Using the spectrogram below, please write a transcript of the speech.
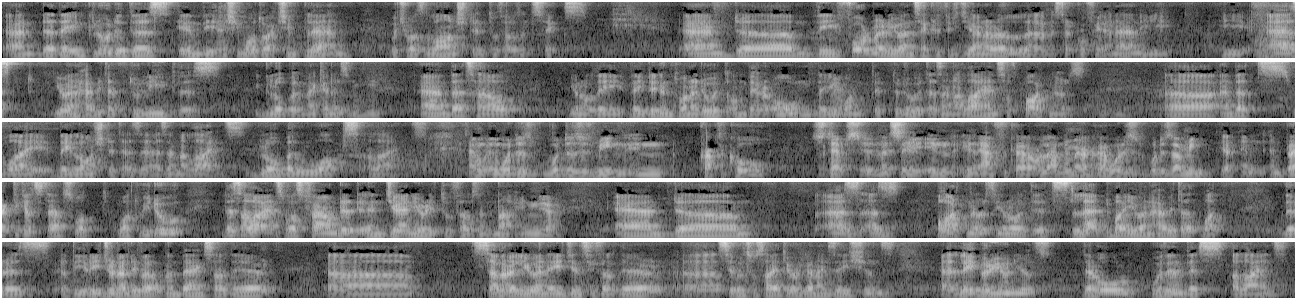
And uh, they included this in the Hashimoto Action Plan, which was launched in 2006. And um, the former UN Secretary General, uh, Mr. Kofi Annan, he, he asked UN Habitat to lead this global mechanism hmm and that's how you know they they didn't want to do it on their own they Yeah. wanted to do it as an alliance of partners uh, and that's why they launched it as, a, as an alliance global WOPs alliance And, and what does what does this mean in practical steps? In, let's say in, in Yeah. Africa or Latin America, what is what does that mean? yeah in, in practical steps what what we do this alliance was founded in January 2009 Yeah. and um, as as partners, you know, it, it's led by UN Habitat, but there is the regional development banks are there, uh, several UN agencies are there, uh, civil society organizations, uh, labor unions. They're all within this alliance,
